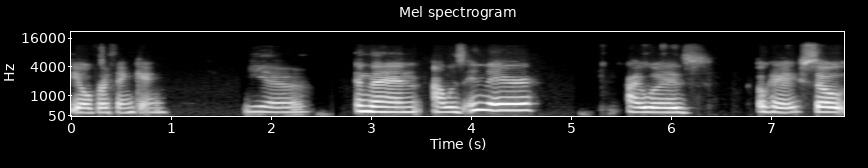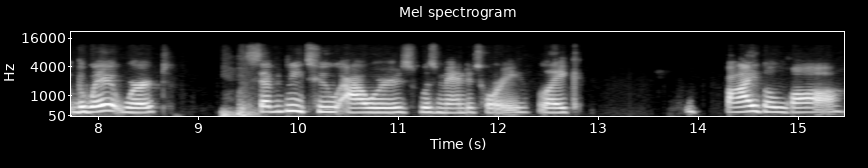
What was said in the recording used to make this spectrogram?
the overthinking. yeah. And then I was in there. I was, okay, so the way it worked, 72 hours was mandatory. Like, by the law,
